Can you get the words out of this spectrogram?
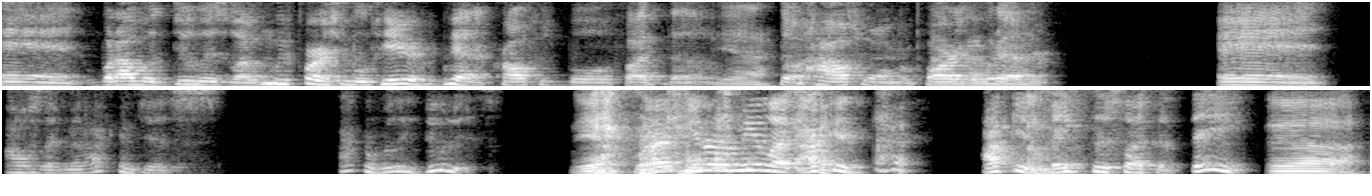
And what I would do is like when we first moved here, we had a crawfish bowl for like the Yeah. the housewarmer party or whatever. And I was like, man, I can just I can really do this. Yeah. Right? You know what I mean? Like I could I could make this like a thing. Yeah.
